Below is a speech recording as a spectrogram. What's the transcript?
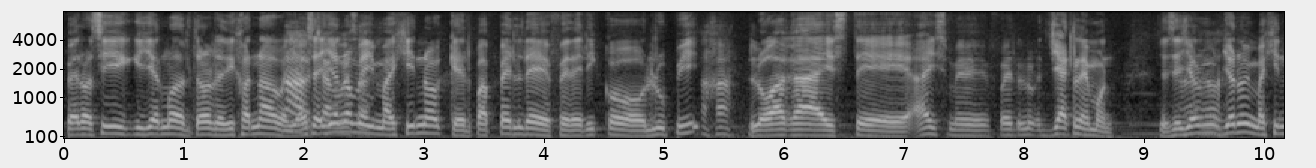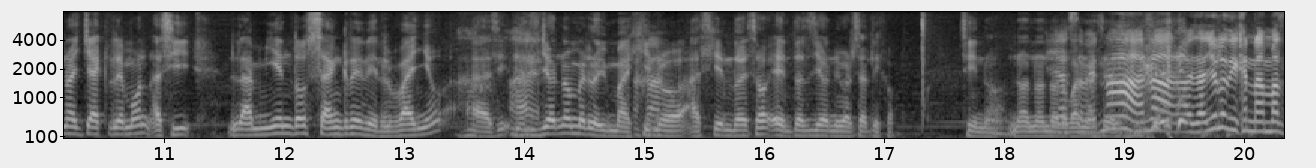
Pero sí, Guillermo del Toro le dijo, no, güey. Ah, o sea, yo no me imagino que el papel de Federico Lupi Ajá. lo haga este. Ay, se me fue. el- Jack Lemon. Decía, yo, Ajá. yo no me imagino a Jack Lemon así lamiendo sangre del baño. Así, Ay. yo no me lo imagino haciendo eso. Entonces Universal dijo, sí, no, no, no, no Ya lo van a hacer. No, no, no, o sea, yo lo dije nada más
